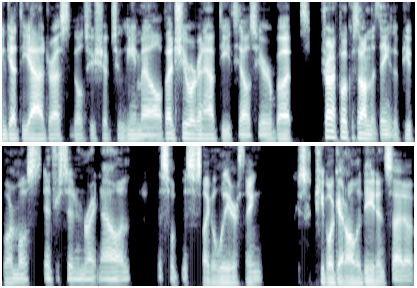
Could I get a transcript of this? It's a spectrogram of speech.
and get the address, the bill to ship to email. Eventually, we're going to have details here, but trying to focus on the things that people are most interested in right now. And this will this is like a later thing because people are getting all the data inside of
